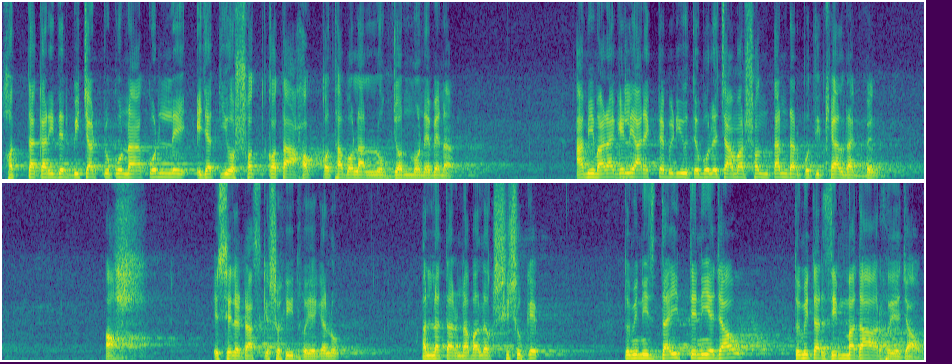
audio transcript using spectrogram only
হত্যাকারীদের বিচারটুকু না করলে এ জাতীয় সৎ কথা, হক কথা বলার লোক জন্ম নেবে না। আমি মারা গেলে আরেকটা ভিডিওতে বলেছে, আমার সন্তানটার প্রতি খেয়াল রাখবেন। আহ, এ ছেলেটা আজকে শহীদ হয়ে গেল। আল্লাহ তার নাবালক শিশুকে, তুমি নিজ দায়িত্বে নিয়ে যাও, তুমি তার জিম্মাদার হয়ে যাও।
